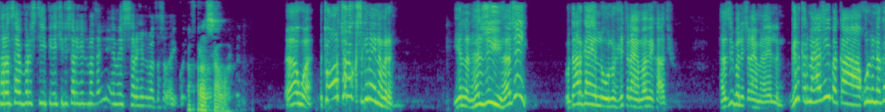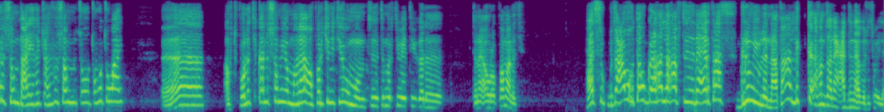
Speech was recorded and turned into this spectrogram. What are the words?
ፈረንሳይ ዩኒቨርሲቲ ፒኤችዲ ሰሪሑ ዝመፀ ኤምኤስ ሰሪሑ ዝመፀ ሰብኣይ እኮ ፈረንሳዋ? እወ እቲ ኦርቶዶክስ ግን ኣይነበረን። የለን ህዚ ህዚ ዳርጋ የለውን ውሒጥናዮም ኣበይ ከኣት እዩ? ህዚ በሊፅናዮም የለን። ግን ቅድሚ ሕዚ በቃ ኩሉ ነገር እሶም ታሪክ ይፅሕፉ እሶም ፅውፅዋይ ኣብቲ ፖለቲካ ንሶም እዮም ምክንያት ኦፖርቹኒቲ እዮም ትምህርቲ ቤት ገለ እቲ ናይ ኣውሮፓ ማለት እዩ ሃስ ብዛዕባ ክተውግረ ከለካ ኣብቲ ናይ ኤርትራስ ግርም ይብለና እታ ልክዕ ከምዛ ናይ ዓድና ብልቶ ኢለ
